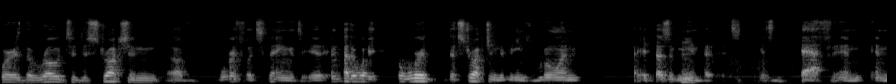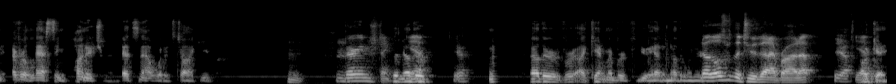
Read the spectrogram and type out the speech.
whereas the road to destruction of worthless things. Is, and by the way, the word destruction it means ruin. It doesn't mean hmm. that it's, it's death and, and everlasting punishment. That's not what it's talking about. Hmm. Hmm. Very interesting. Another- yeah. Another, ver- I can't remember if you had another one. No, those were the two that I brought up. Yeah. Yeah. Okay.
